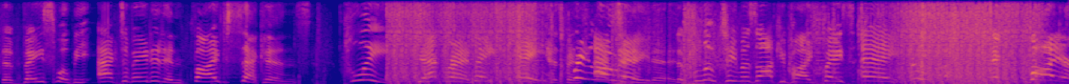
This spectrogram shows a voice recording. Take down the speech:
The base will be activated in five seconds. Please get ready. Base A has been activated. The blue team has occupied base A. Expired!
